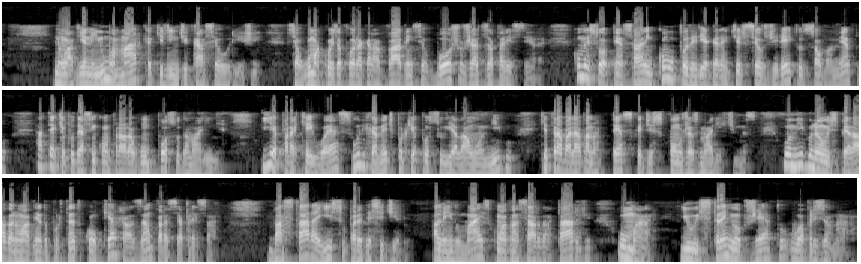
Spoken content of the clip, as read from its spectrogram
Não havia nenhuma marca que lhe indicasse a origem. Se alguma coisa fora gravada em seu bojo, já desaparecera. Começou a pensar em como poderia garantir seus direitos de salvamento até que pudesse encontrar algum poço da marinha. Ia para Key West unicamente porque possuía lá um amigo que trabalhava na pesca de esponjas marítimas. O amigo não o esperava, não havendo, portanto, qualquer razão para se apressar. Bastara isso para decidi-lo. Além do mais, com o avançar da tarde, o mar e o estranho objeto o aprisionaram.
